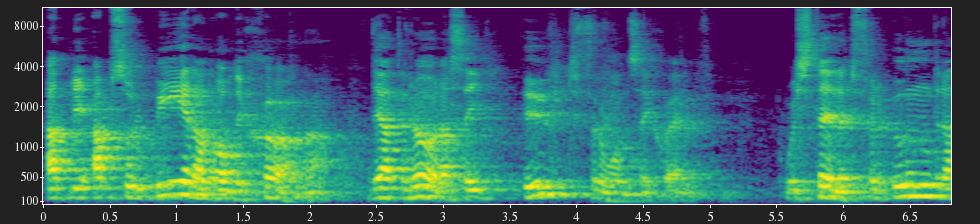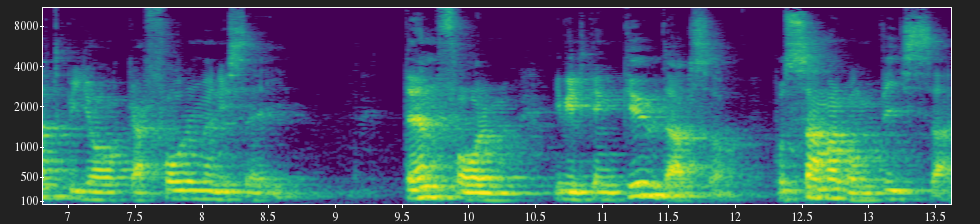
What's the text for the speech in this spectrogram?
Att bli absorberad av det sköna, det är att röra sig ut från sig själv och istället förundrat bejaka formen i sig. Den form i vilken Gud alltså på samma gång visar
